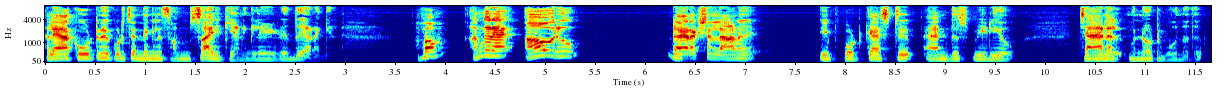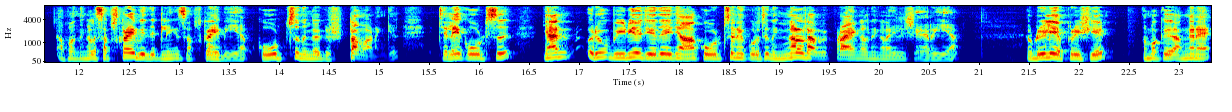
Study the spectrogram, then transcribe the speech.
അല്ലെ ആ കോട്ടിനെ കുറിച്ച് എന്തെങ്കിലും സംസാരിക്കുകയാണെങ്കിൽ എഴുതുകയാണെങ്കിൽ. അപ്പം അങ്ങനെ ആ ഒരു ഡയറക്ഷനിലാണ് ഈ podcast and this video channel മുന്നോട്ട് പോകുന്നത്. അപ്പോൾ നിങ്ങൾ സബ്സ്ക്രൈബ് ചെയ്തിട്ടില്ലെങ്കിൽ സബ്സ്ക്രൈബ് ചെയ്യാം. കോഡ്സ് നിങ്ങൾക്ക് ഇഷ്ടമാണെങ്കിൽ ചില കോഡ്സ് ഞാൻ ഒരു വീഡിയോ ചെയ്ത് കഴിഞ്ഞാൽ ആ കോഡ്സിനെ കുറിച്ച് നിങ്ങളുടെ അഭിപ്രായങ്ങൾ നിങ്ങളതിൽ ഷെയർ ചെയ്യാം. റിയലി അപ്രീഷിയേറ്റ് നമുക്ക് അങ്ങനെ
